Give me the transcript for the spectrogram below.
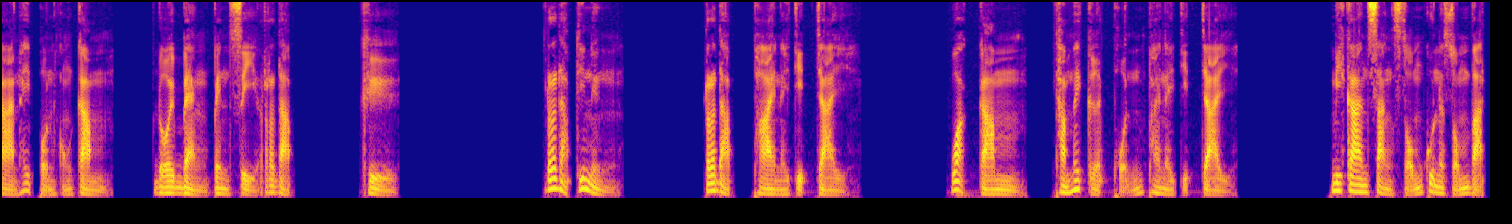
การให้ผลของกรรม โดยแบ่งเป็นสี่ระดับ คือ ระดับที่หนึ่งระดับภายในจิตใจ ว่ากรรมทำให้เกิดผลภายในจิตใจ มีการสั่งสมคุณสมบัติ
